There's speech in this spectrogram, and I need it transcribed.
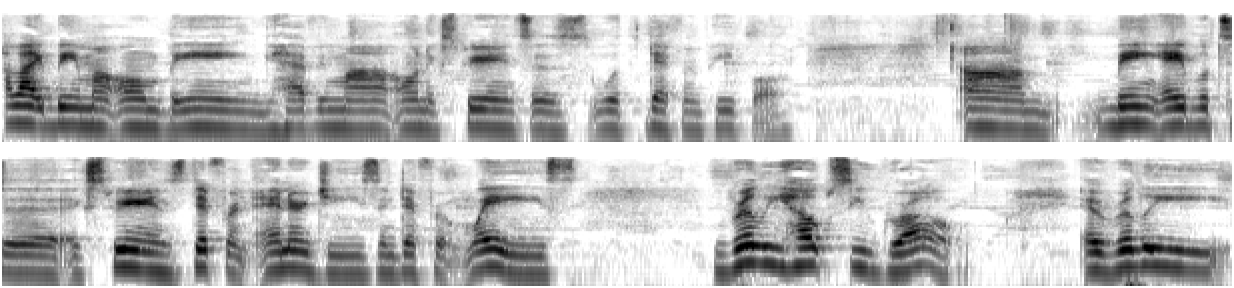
I like being my own being, having my own experiences with different people. Um, being able to experience different energies in different ways really helps you grow. It really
